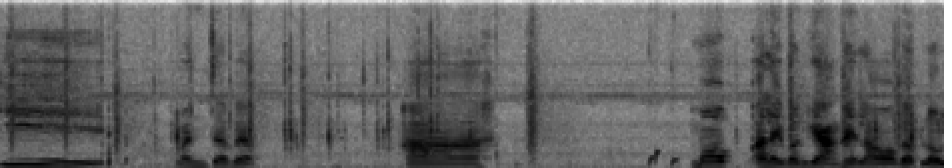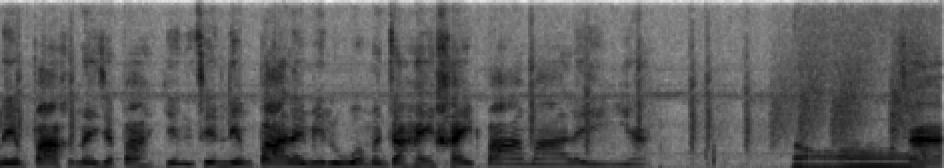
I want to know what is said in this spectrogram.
พี่มันจะแบบ อ่ามอบอะไรบางอย่างให้เราแบบเราเลี้ยงปลาข้างในใช่ปะอย่างเช่นเลี้ยงปลาอะไรไม่รู้อะมันจะให้ไข่ปลามาอะไรอย่างเงี้ยอ๋อใช่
